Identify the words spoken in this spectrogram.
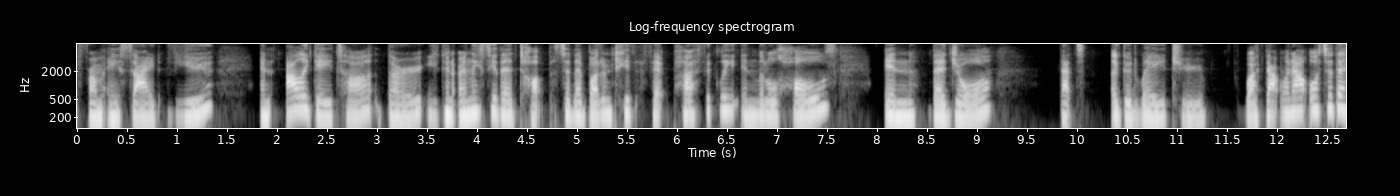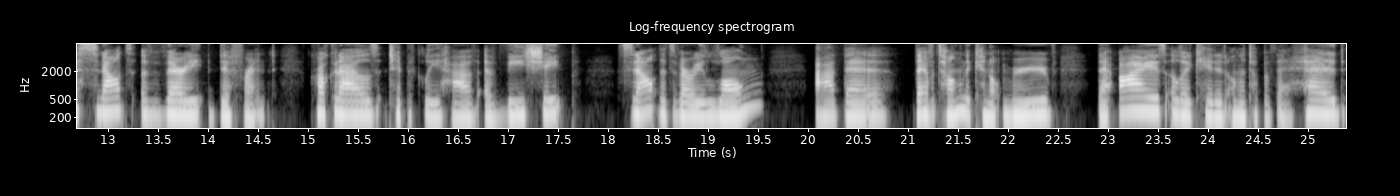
from a side view. An alligator, though, you can only see their top, so their bottom teeth fit perfectly in little holes in their jaw. That's a good way to work that one out. Also, their snouts are very different. Crocodiles typically have a V shape snout that's very long. Uh, they have a tongue that cannot move. Their eyes are located on the top of their head.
